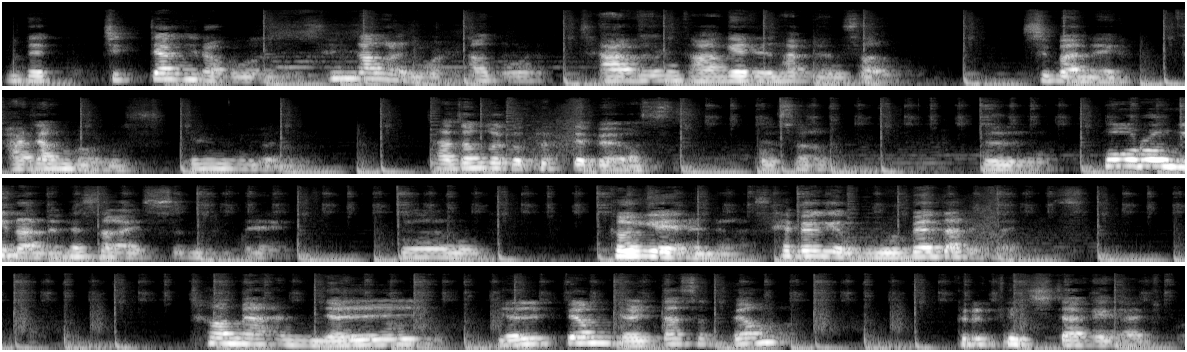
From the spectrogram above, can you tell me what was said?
근데 직장이라고 생각을 못하고 작은 가게를 하면서 집안에 가장 노릇 했는 거예요. 자전거도 그때 배웠어. 그래서 그 호롱이라는 회사가 있었는데 그 거기에는 내가 새벽에 우유 배달을 했어. 처음에 한 열, 열 병, 열다섯 병 그렇게 시작해가지고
